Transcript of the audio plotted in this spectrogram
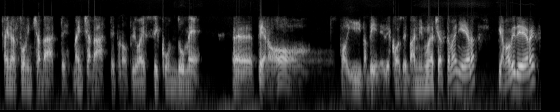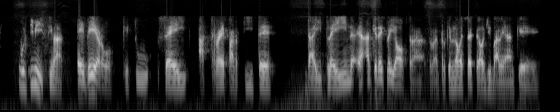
Final Four in ciabatte, ma in ciabatte proprio, eh, secondo me. Eh, però poi va bene, le cose vanno in una certa maniera, andiamo a vedere. Ultimissima, è vero che tu sei a tre partite dai play-in, e anche dai play-off, tra l'altro, eh, perché il 9-7 oggi vale anche,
